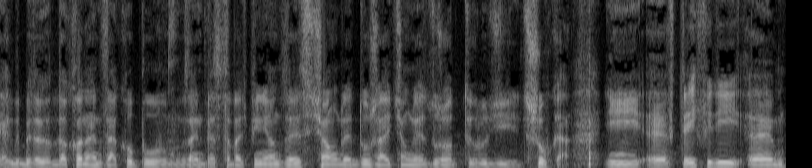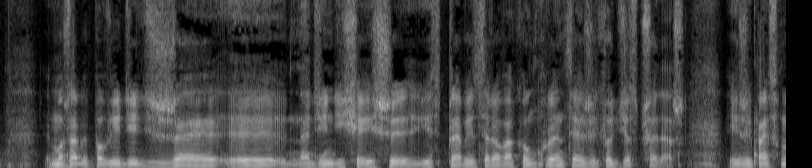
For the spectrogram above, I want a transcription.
jak gdyby do- dokonać zakupu, zainwestować pieniądze jest ciągle duża i ciągle jest dużo tych ludzi szuka. I e, w tej chwili e, można by powiedzieć, że e, na dzień dzisiejszy jest prawie zerowa konkurencja, jeżeli chodzi o sprzedaż. Jeżeli Państwo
